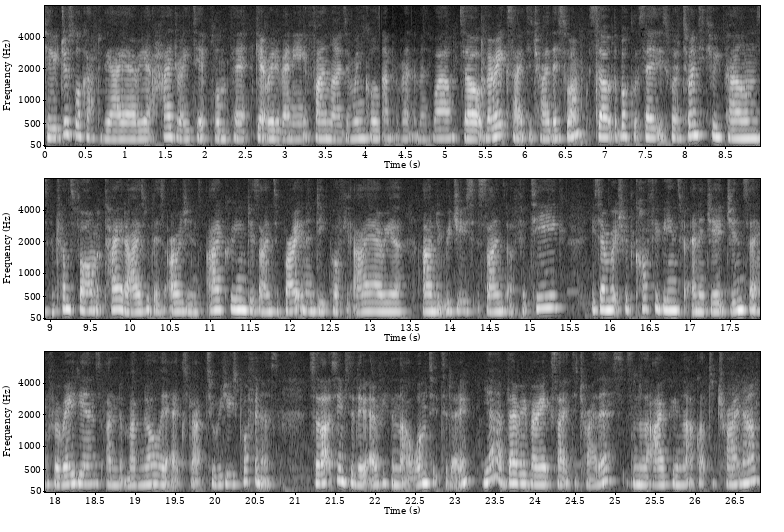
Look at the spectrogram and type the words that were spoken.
to just look after the eye area, hydrate it, plump it, get rid of any fine lines and wrinkles and prevent them as well. So very excited to try this one. So the booklet says it's worth £23 transform tired eyes with this Origins eye cream designed to brighten and depuff your eye area and reduce signs of fatigue. It's enriched with coffee beans for energy, ginseng for radiance and magnolia extract to reduce puffiness. So that seems to do everything that I want it to do. Yeah, very, very excited to try this. It's another eye cream that I've got to try now.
